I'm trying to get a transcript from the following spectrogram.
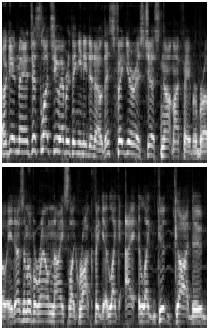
again, man, just lets you everything you need to know. This figure is just not my favorite, bro. It doesn't move around nice like Rock figure. Like, I, like, good God, dude.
